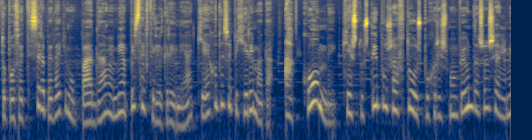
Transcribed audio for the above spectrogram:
Τοποθετείσαι ρε παιδάκι μου πάντα με μια απίστευτη ειλικρίνεια και έχοντας επιχειρήματα. Ακόμη και στους τύπους αυτούς που χρησιμοποιούν τα social media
